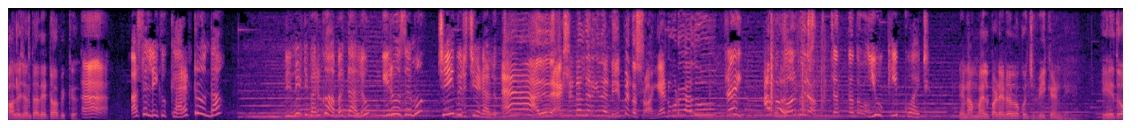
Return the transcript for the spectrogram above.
కాలేజ్ అంతా అదే టాపిక్. అసలు నీకు క్యారెక్టర్ ఉందా? నిన్నటి వరకు అబద్ధాలు ఈ రోజేమో చేయి విరిచేయడాలు. అదే యాక్సిడెంట్ జరిగిందండి. పెద్ద స్ట్రాంగ్ హ్యాండ్ కూడా కాదు. యూ కీప్ క్వైట్ నేను అమ్మాయిలు పడేయడంలో కొంచెం వీక్ అండి. ఏదో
